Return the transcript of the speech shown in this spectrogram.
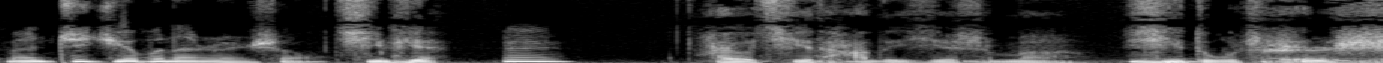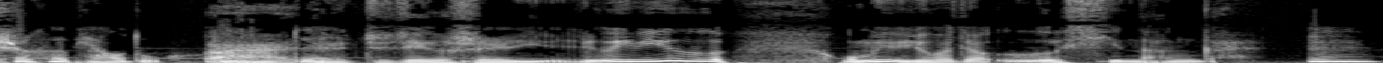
我们这绝不能忍受。欺骗，嗯，还有其他的一些什么吸毒之类的。吃吃喝嫖赌，哎，嗯对，这这个是这个一个，我们有句话叫恶习难改，嗯，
